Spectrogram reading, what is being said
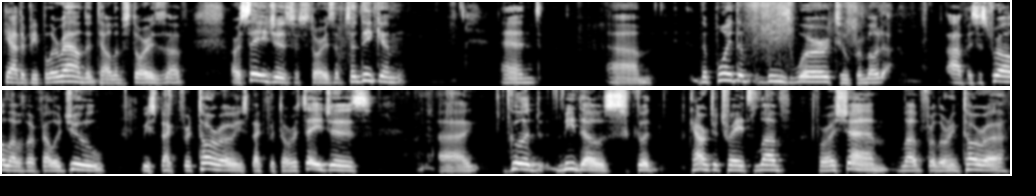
gather people around and tell them stories of our sages, stories of tzaddikim. And um, the point of these were to promote Ahavas Yisrael, love of our fellow Jew, respect for Torah, respect for Torah sages, uh, good midos, good character traits, love for Hashem, love for learning Torah,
